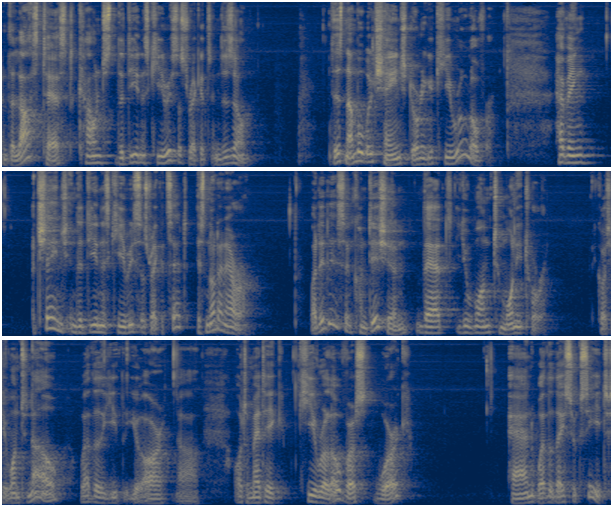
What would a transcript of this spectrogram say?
And the last test counts the DNS key resource records in the zone. This number will change during a key rollover. Having a change in the DNS key resource record set is not an error but it is a condition that you want to monitor because you want to know whether you, are uh, automatic key rollovers work and whether they succeed.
